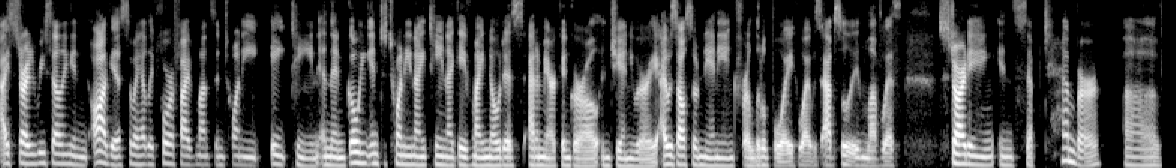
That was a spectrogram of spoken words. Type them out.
I started reselling in August, so I had like four or five months in 2018. And then going into 2019, I gave my notice at American Girl in January. I was also nannying for a little boy who I was absolutely in love with starting in September of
